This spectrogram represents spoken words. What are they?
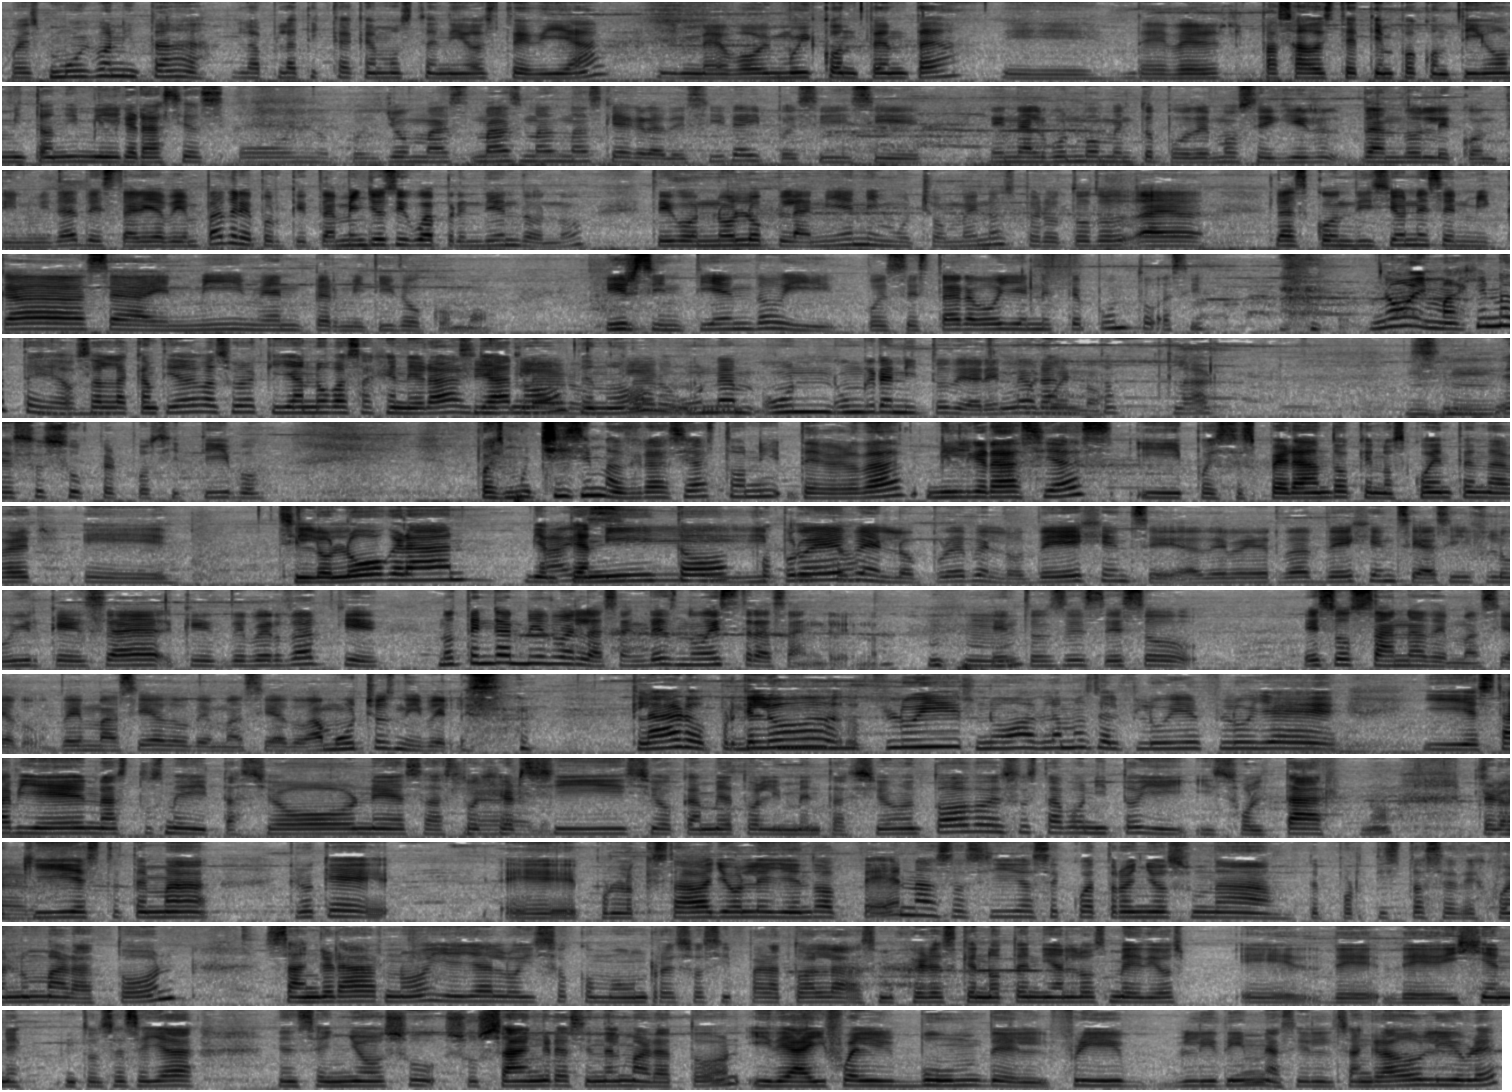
Pues muy bonita la plática que hemos tenido este día y me voy muy contenta de haber pasado este tiempo contigo, mi Tony, mil gracias. Bueno, pues yo más, más, más, más que agradecida y pues sí, sí, en algún momento podemos seguir dándole continuidad, estaría bien padre, porque también yo sigo aprendiendo, ¿no? Te digo, no lo planeé ni mucho menos, pero todo, ah, las condiciones en mi casa, en mí, me han permitido como ir sintiendo y pues estar hoy en este punto así. No, imagínate, o sea, la cantidad de basura que ya no vas a generar, ya no, Claro, un, un, granito de arena, bueno. Claro. eso es súper positivo. Pues muchísimas gracias, Tony, de verdad, mil gracias y pues esperando que nos cuenten a ver eh, si lo logran, bien pianito. y pruébenlo, pruébenlo, déjense, de verdad, déjense así fluir, que, esa, que de verdad que no tengan miedo a la sangre, es nuestra sangre, ¿no? Entonces eso, eso sana demasiado, demasiado, demasiado, a muchos niveles. Claro, porque luego fluir, ¿no? Hablamos del fluir, fluye y está bien, haz tus meditaciones, haz tu ejercicio, cambia tu alimentación, todo eso está bonito y, soltar, ¿no? Pero aquí este tema, creo que eh, por lo que estaba yo leyendo apenas así, hace cuatro años una deportista se dejó en un maratón sangrar, ¿no? Y ella lo hizo como un rezo así para todas las mujeres que no tenían los medios eh, de, higiene. Entonces ella enseñó su, su, sangre así en el maratón y de ahí fue el boom del free bleeding, así el sangrado libre.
